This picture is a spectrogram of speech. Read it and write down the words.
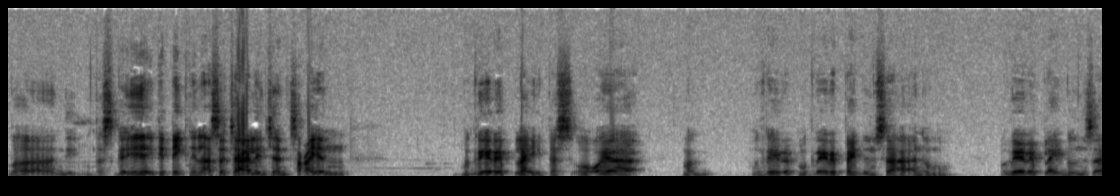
Ba, hindi. Tapos ganyan, iti-take nila as a challenge yan. Saka yan, magre-reply. Tapos, o kaya, mag, magre, magre-reply dun sa, ano mo, magre-reply dun sa,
